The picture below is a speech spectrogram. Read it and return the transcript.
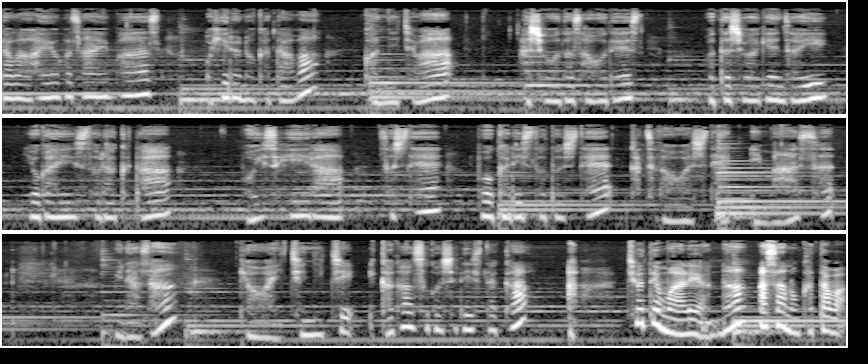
方はおはようございます。お昼の方はこんにちは。橋田沙穂です。私は現在ヨガインストラクターボイスヒーラーそしてボーカリストとして活動をしています。皆さん今日は一日いかがお過ごしでしたか？あ中点もあれやんな。朝の方は。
